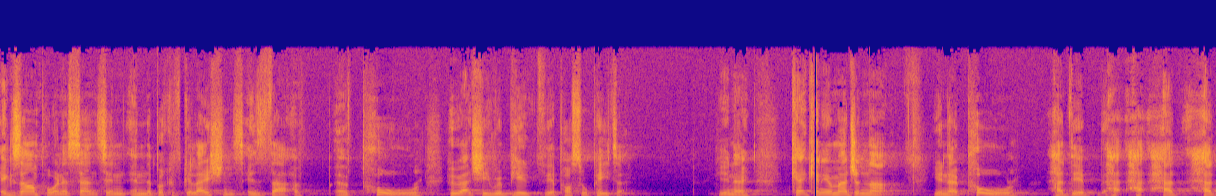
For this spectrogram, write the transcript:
example, in a sense, in, in the book of Galatians is that of, of Paul, who actually rebuked the Apostle Peter. You know, can, can you imagine that? You know, Paul had, the, had, had, had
